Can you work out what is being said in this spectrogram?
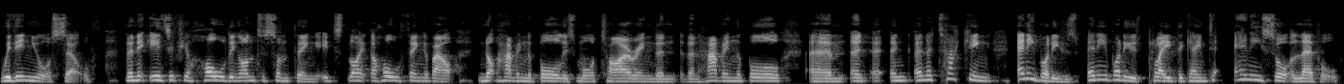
within yourself than it is if you're holding on to something. It's like the whole thing about not having the ball is more tiring than than having the ball, um, and, and and attacking anybody who's anybody who's played the game to any sort of level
